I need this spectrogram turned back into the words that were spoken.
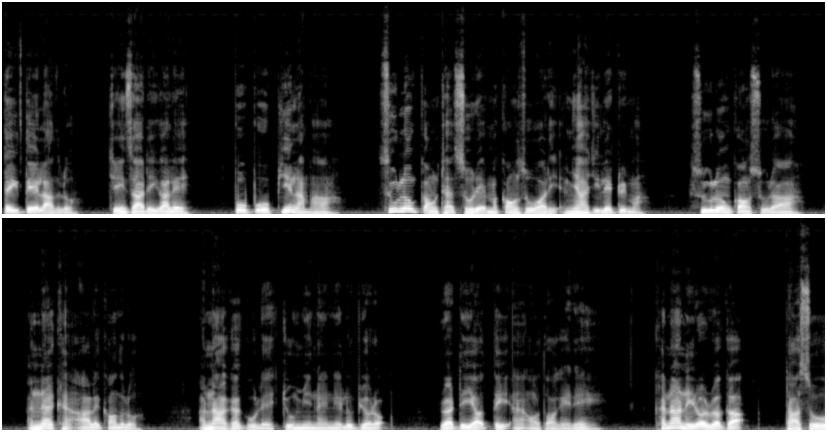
တိတ်သေးလာသလိုကျိန်စာတွေကလည်းပိုပိုပြင်းလာမှာစူးလုံးကောင်ထက်ဆိုးတဲ့မကောင်းဆိုးဝါးတွေအများကြီးလဲတွေ့မှာစူးလုံးကောင်ဆိုတာအနက်ခံအားလည်းကောင်းသလိုအနာဂတ်ကိုလည်းကြိုမြင်နိုင်တယ်လို့ပြောတော့ရက်တယောက်တိတ်အံ့ဩသွားခဲ့တယ်ခဏနေတော့ရက်ကဒါဆို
